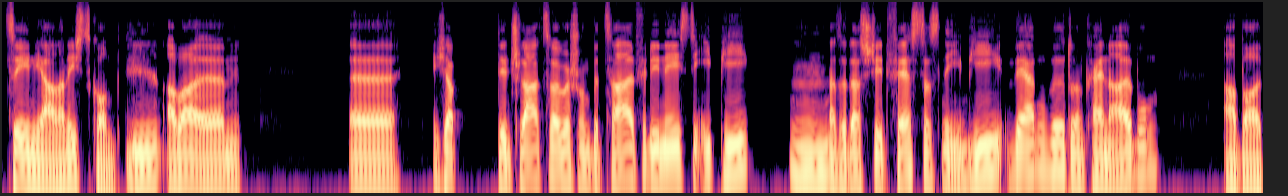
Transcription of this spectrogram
zehn Jahre nichts kommt. Mhm. Aber ähm, äh, ich habe den Schlagzeuger schon bezahlt für die nächste EP. Mhm. Also das steht fest, dass eine EP werden wird und kein Album. Aber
